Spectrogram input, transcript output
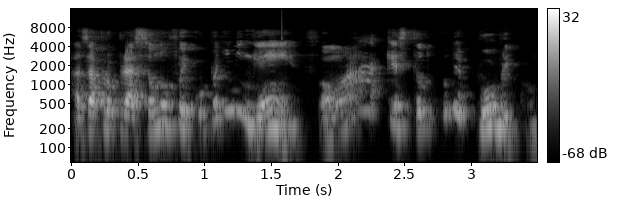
a desapropriação não foi culpa de ninguém, foi uma questão do poder público.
